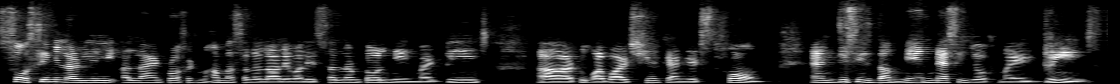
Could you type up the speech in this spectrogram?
So similarly, Allah and Prophet Muhammad wasallam told me in my dreams uh, to avoid shirk and its form. And this is the main message of my dreams.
